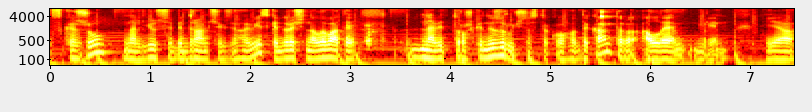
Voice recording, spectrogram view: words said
скажу. Налью собі драмчик з його віскі. До речі, наливати навіть трошки незручно з такого декантеру, але, блін, я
